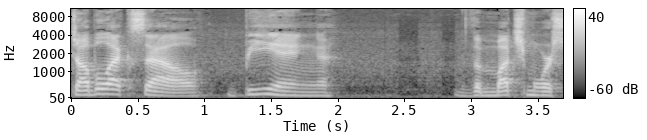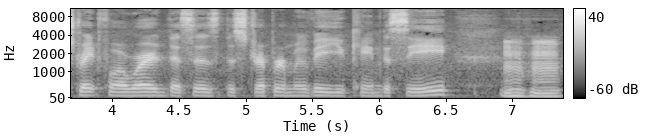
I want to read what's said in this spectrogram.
double xl being the much more straightforward this is the stripper movie you came to see mhm.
